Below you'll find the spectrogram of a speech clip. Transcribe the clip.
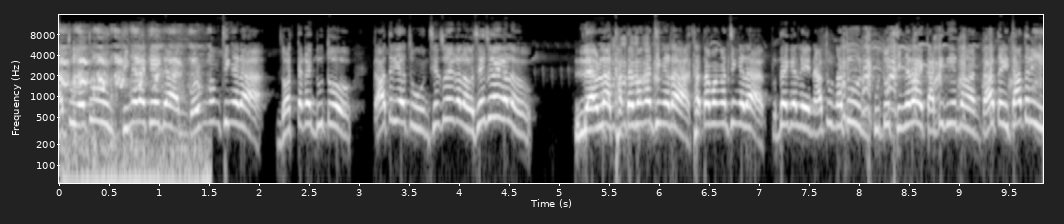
আতুন আতুন সিঙ্গারা খেয়ে যান গরম গরম সিঙ্গারা দশ টাকায় দুটো তাড়াতাড়ি আতুন শেষ হয়ে গেল শেষ হয়ে গেল। ল্যাবলা ছাতা ভাঙা সিঙ্গারা ছাতা ভাঙা সিঙ্গারা কোথায় গেলেন? আতুন আতুন ফুটো সিঙ্গারায় কাটি দিয়ে দেন তাড়াতাড়ি তাড়াতাড়ি।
